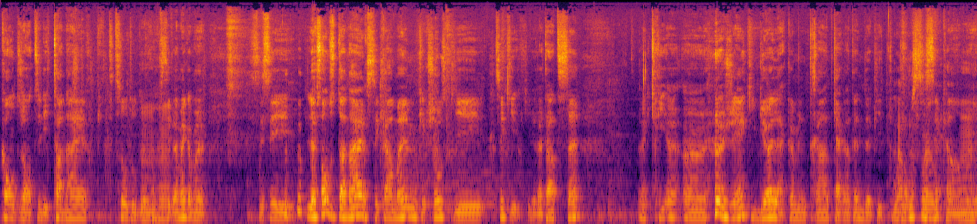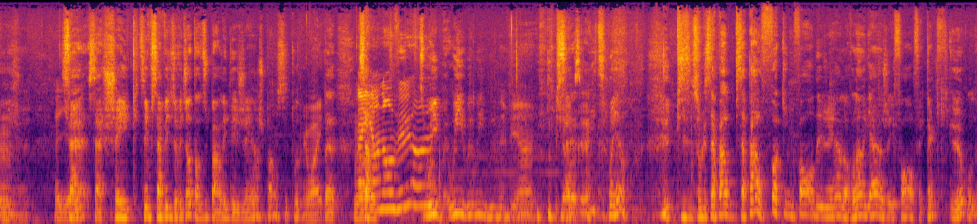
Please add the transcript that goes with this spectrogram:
contre, genre, tu sais, les tonnerres, puis autour de vous. Mhm. C'est vraiment comme un. c'est- c'est- Le son du tonnerre, c'est quand même quelque chose qui est, tu sais, qui, est- qui est retentissant. Un, cri, un, un- un géant qui gueule à comme une trente, quarantaine de pieds de toi Ah, aussi, c'est quand même. Mhm. euh, ça, ça shake. Tu sais, vous savez, vous avez déjà entendu parler des géants, je pense, c'est toi. Ouais. Ben, Ben, ça- ils en ont vu, hein? oui, ben, oui, oui, oui, oui. Oui. vu un. Puis ça, oui, tu- voyons. Puis sur que ça parle, puis ça parle fucking fort des géants. Leur langage est fort. Fait que quand ils hurlent,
